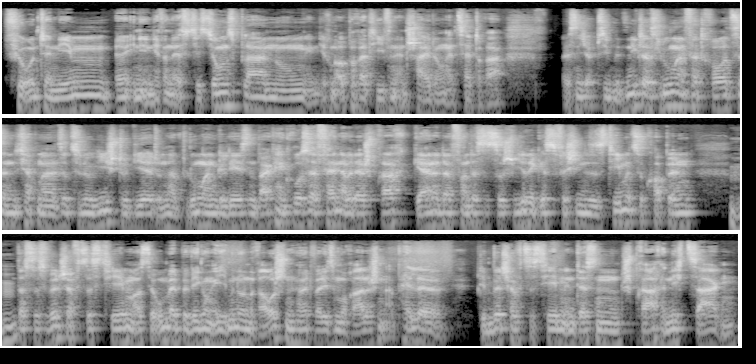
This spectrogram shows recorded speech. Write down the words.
für Unternehmen äh, in, in ihren Investitionsplanungen, in ihren operativen Entscheidungen etc. Ich weiß nicht, ob Sie mit Niklas Luhmann vertraut sind. Ich habe mal Soziologie studiert und habe Luhmann gelesen, war kein großer Fan, aber der sprach gerne davon, dass es so schwierig ist, verschiedene Systeme zu koppeln mhm. dass das Wirtschaftssystem aus der Umweltbewegung eigentlich immer nur ein Rauschen hört, weil diese moralischen Appelle dem Wirtschaftssystem in dessen Sprache nichts sagen.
